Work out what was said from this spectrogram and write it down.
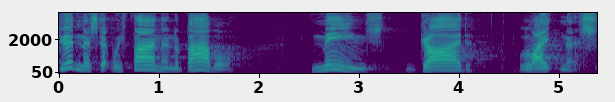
goodness that we find in the Bible means God likeness.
